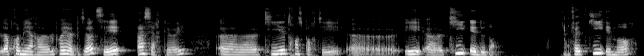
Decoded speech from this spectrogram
la première, le premier épisode, c'est un cercueil euh, qui est transporté euh, et euh, qui est dedans. En fait, qui est mort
